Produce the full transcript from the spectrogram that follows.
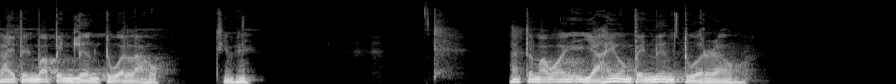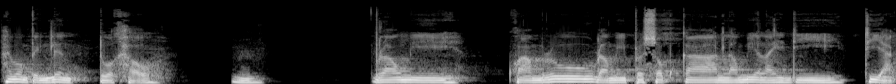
กลายเป็นว่าเป็นเรื่องตัวเรา ใช่ไหมอาตมาว่าอย่าให้มันเป็นเรื่องตัวเรา ให้มันเป็นเรื่องตัวเขา เรามี ความรู้เรามีประสบการณ์ เรามีอะไรดีที่อยาก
